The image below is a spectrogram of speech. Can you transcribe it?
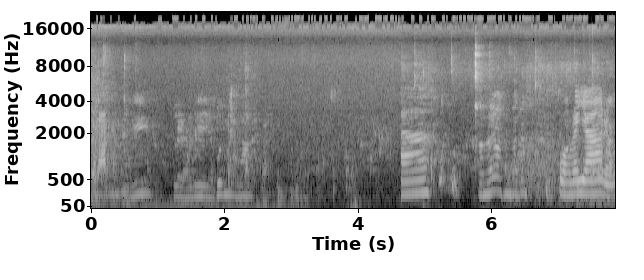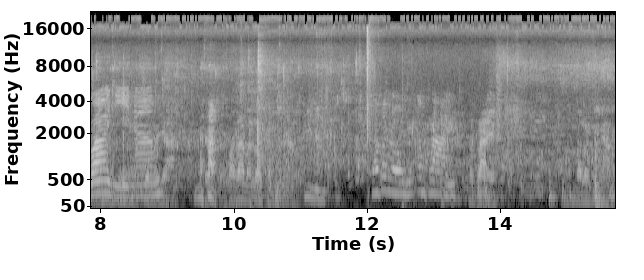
ตลาดมันดีเล่นดีอย่าพึ่งเนี่ยว่าอ่า ตอนนี้เราทำมาเป็นพวงระยะหรือว่าหยีน้พยาพอได้มาเราคุนี่น้นี่นะชาวบ้านเราอยู่อัมพรายำไปมาเราที่น้ำำ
